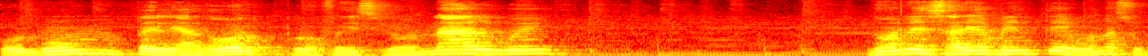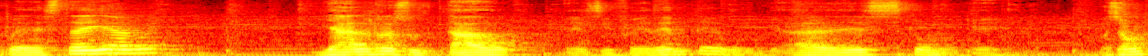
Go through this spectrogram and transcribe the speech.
con un peleador profesional, güey, no necesariamente una superestrella, güey, ya el resultado es diferente, güey. Ya es como que, o sea, un,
